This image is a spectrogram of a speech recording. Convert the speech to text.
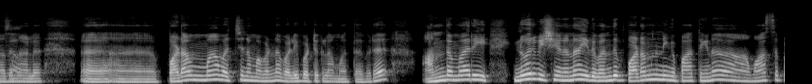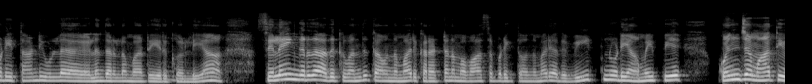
அதனால அஹ், படமா வச்சு நம்ம வேணா வழிபட்டுக்கலாமா தவிர அந்த மாதிரி இன்னொரு விஷயம் என்னன்னா இது வந்து படம்னு நீங்க பாத்தீங்கன்னா வாசப்படி தாண்டி உள்ள எழுந்தருள மாதிரி இருக்கும் இல்லையா? சிலைங்கிறது அதுக்கு வந்து தகுந்த மாதிரி கரெக்டாக நம்ம வாசப்படிக்கு தகுந்த மாதிரி அது வீட்டினுடைய அமைப்பே கொஞ்சம் மாத்தி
